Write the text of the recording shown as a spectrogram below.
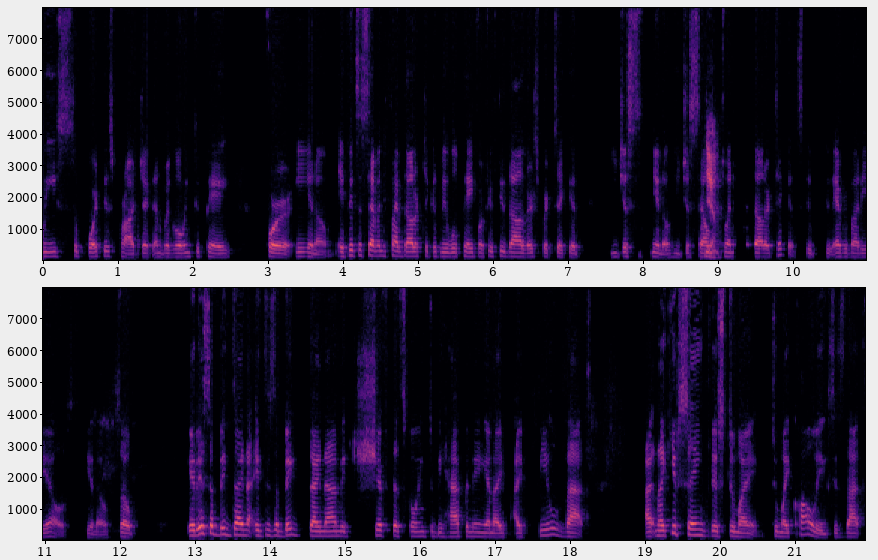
we support this project and we're going to pay for you know if it's a $75 ticket we will pay for $50 per ticket you just you know you just sell Yeah. $25 tickets to, to everybody else you know so it is a big dyna- it is a big dynamic shift that's going to be happening and i, I feel that and I keep saying this to my to my colleagues is that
